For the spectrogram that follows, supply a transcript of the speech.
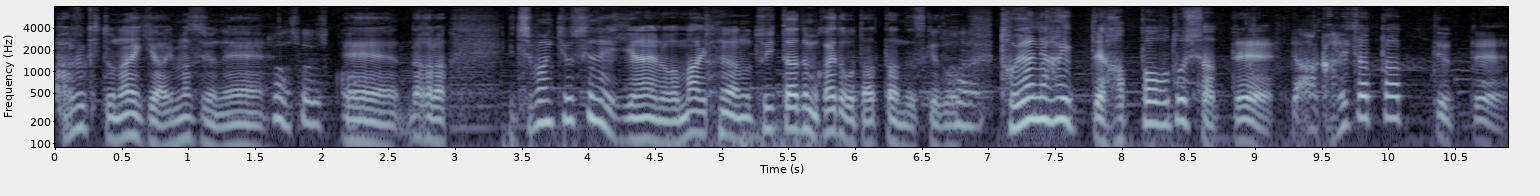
ある木とない木ありますよね。あそうですか、えーだから一番気をつけなきゃいけないのが、まあ、あのツイッターでも書いたことあったんですけど、はい。戸屋に入って葉っぱを落としちゃって「あ枯れちゃった」って言って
